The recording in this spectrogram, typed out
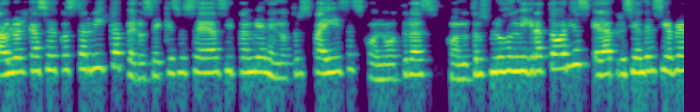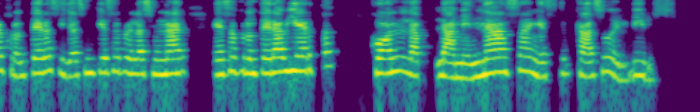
hablo el caso de Costa Rica, pero sé que sucede así también en otros países con, otras, con otros flujos migratorios, la presión del cierre de fronteras y ya se empieza a relacionar esa frontera abierta con la, la amenaza, en este caso, del virus.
